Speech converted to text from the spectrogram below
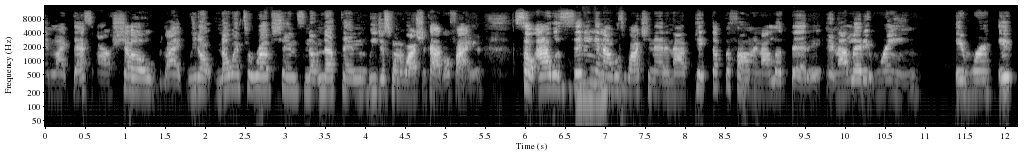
and like that's our show. Like we don't no interruptions, no nothing. We just want to watch Chicago Fire. So I was sitting mm-hmm. and I was watching that, and I picked up the phone and I looked at it and I let it ring. It rang. It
